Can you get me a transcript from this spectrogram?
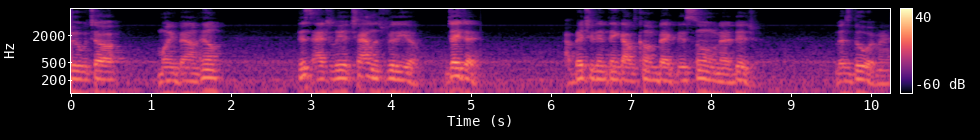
good with y'all? Moneybound him. This actually a challenge video. JJ, I bet you didn't think I was coming back this soon now, did you? Let's do it, man.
